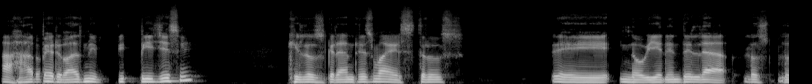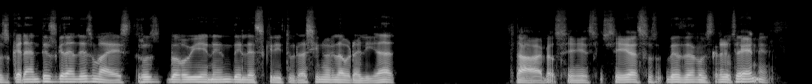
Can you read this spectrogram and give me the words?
Ajá, pero hazme, píllese que los grandes maestros eh, no vienen de la, los, los grandes, grandes maestros no vienen de la escritura, sino de la oralidad. Claro, sí, eso sí, eso desde nuestros genes.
